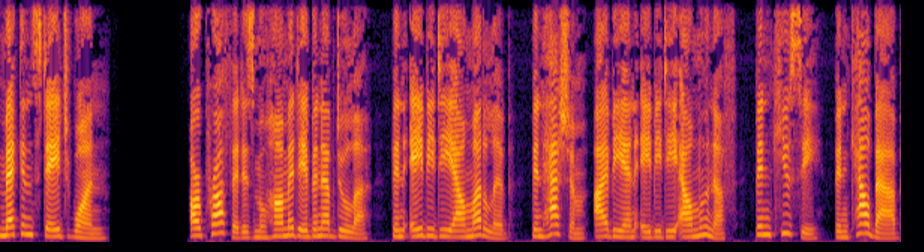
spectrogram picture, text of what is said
Meccan Stage 1 Our Prophet is Muhammad ibn Abdullah, bin Abd al-Muttalib, bin Hashim ibn Abd al-Munaf, bin Qusi, bin Kilab,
